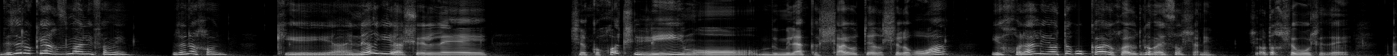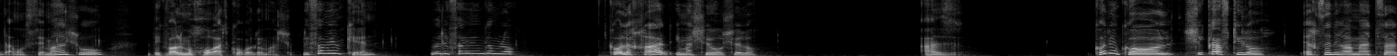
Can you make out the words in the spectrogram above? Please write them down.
וזה לוקח זמן לפעמים, זה נכון. כי האנרגיה של, אה, של כוחות שליליים, או במילה קשה יותר של רוע, יכולה להיות ארוכה, יכולה להיות גם עשר שנים. שלא תחשבו שזה אדם עושה משהו, וכבר למחרת קורה לו משהו. לפעמים כן, ולפעמים גם לא. כל אחד עם השיעור שלו. אז קודם כל, שיקפתי לו איך זה נראה מהצד?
